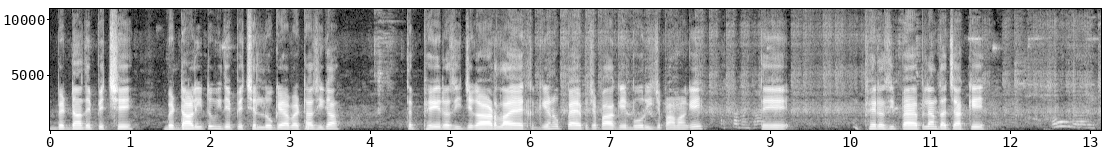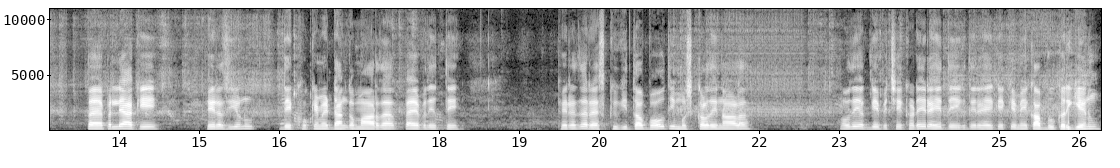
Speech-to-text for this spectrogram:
ਬਿੱਡਾਂ ਦੇ ਪਿੱਛੇ, ਬਿੱਡਾਂ ਵਾਲੀ ਢੂਈ ਦੇ ਪਿੱਛੇ ਲੁਕਿਆ ਬੈਠਾ ਸੀਗਾ। ਤੇ ਫਿਰ ਅਸੀਂ ਜਗਾੜ ਲਾਇਆ ਇੱਕ ਕਿ ਇਹਨੂੰ ਪੈਪ 'ਚ ਪਾ ਕੇ ਬੋਰੀ 'ਚ ਪਾਵਾਂਗੇ। ਤੇ ਫਿਰ ਅਸੀਂ ਪੈਪ ਲਿਆਂਦਾ ਚੱਕ ਕੇ, ਪੈਪ ਲਿਆ ਕੇ ਫਿਰ ਅਸੀਂ ਉਹਨੂੰ ਦੇਖੋ ਕਿਵੇਂ ਡੰਗ ਮਾਰਦਾ ਪੈਪ ਦੇ ਉੱਤੇ। ਫਿਰ ਇਹਦਾ ਰੈਸਕਿਊ ਕੀਤਾ ਬਹੁਤ ਹੀ ਮੁਸ਼ਕਲ ਦੇ ਨਾਲ। ਉਹਦੇ ਅੱਗੇ ਪਿੱਛੇ ਖੜੇ ਰਹੇ, ਦੇਖਦੇ ਰਹੇ ਕਿ ਕਿਵੇਂ ਕਾਬੂ ਕਰੀਏ ਇਹਨੂੰ।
